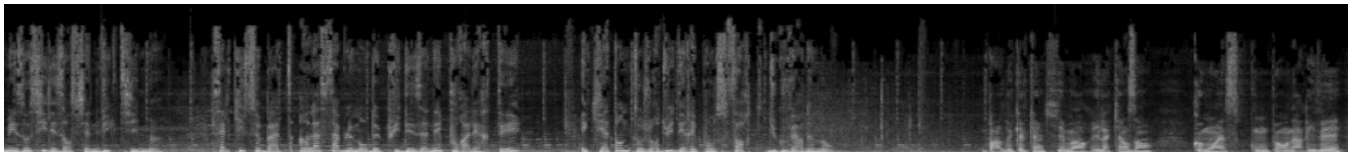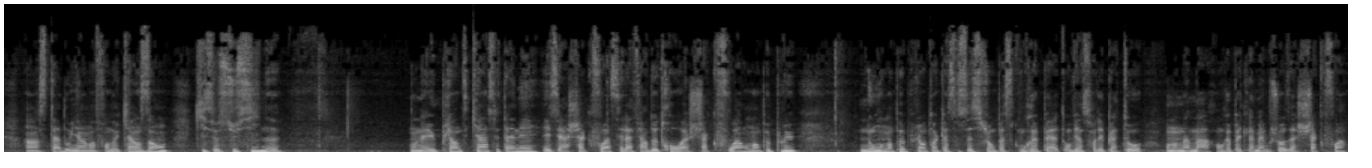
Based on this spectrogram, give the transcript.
mais aussi les anciennes victimes. Celles qui se battent inlassablement depuis des années pour alerter et qui attendent aujourd'hui des réponses fortes du gouvernement. On parle de quelqu'un qui est mort, il a 15 ans. Comment est-ce qu'on peut en arriver à un stade où il y a un enfant de 15 ans qui se suicide? On a eu plein de cas cette année et c'est à chaque fois c'est l'affaire de trop, à chaque fois on n'en peut plus. Nous on n'en peut plus en tant qu'association parce qu'on répète, on vient sur les plateaux, on en a marre, on répète la même chose à chaque fois.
